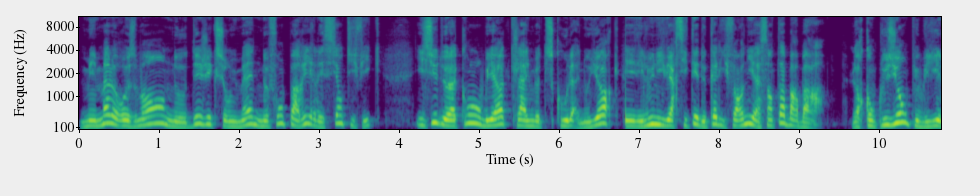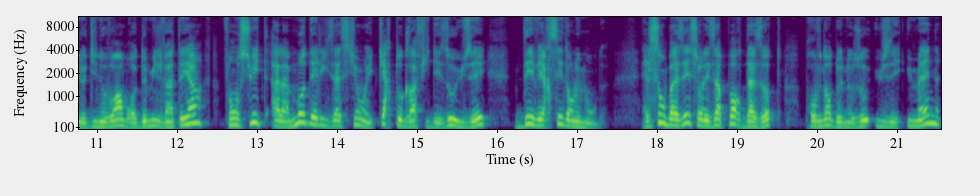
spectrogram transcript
mais malheureusement, nos déjections humaines ne font pas rire les scientifiques issus de la Columbia Climate School à New York et de l'Université de Californie à Santa Barbara. Leurs conclusions, publiées le 10 novembre 2021, font suite à la modélisation et cartographie des eaux usées déversées dans le monde. Elles sont basées sur les apports d'azote provenant de nos eaux usées humaines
